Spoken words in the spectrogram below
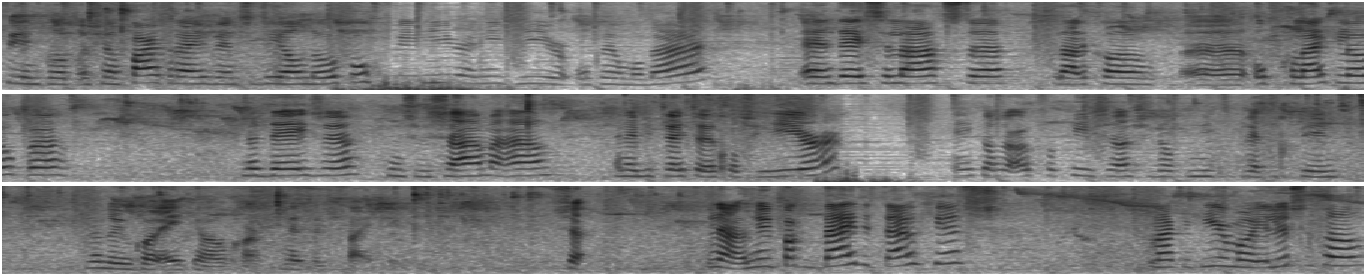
vind dat als je aan het paardrijden bent, zitten je handen ook ongeveer hier en niet hier of helemaal daar. En deze laatste laat ik gewoon eh, op gelijk lopen met deze. Doen ze samen aan. En dan heb je twee teugels hier. En je kan er ook voor kiezen als je dat niet prettig vindt. Dan doe je hem gewoon eentje hoger. Net wat je fijn vindt. Zo. Nou, nu pak ik beide touwtjes. Maak ik hier mooie lussen van.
